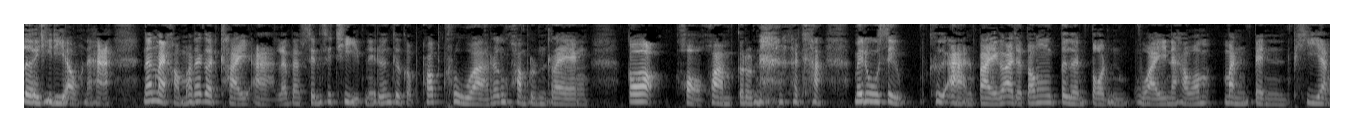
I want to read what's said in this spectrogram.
เลยทีเดียวนะคะนั่นหมายความว่าถ้าเกิดใครอ่านแล้วแบบ sensitive ในเรื่องเกี่ยวกับครอบครัว เรื่องความรุนแรง ก็ขอความกรุณานะคะไม่รู้สิคืออ่านไปก็อาจจะต้องเตือนตนไว้นะคะว่ามันเป็นเพียง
